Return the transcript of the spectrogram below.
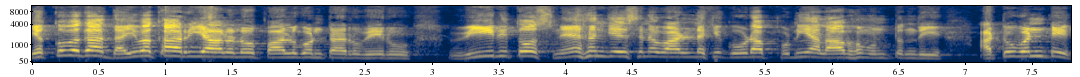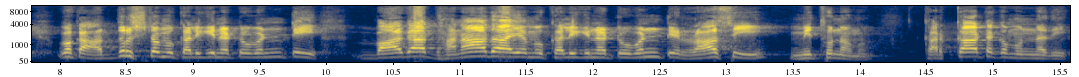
ఎక్కువగా దైవ కార్యాలలో పాల్గొంటారు వీరు. వీరితో స్నేహం చేసిన వాళ్ళకి కూడా పుణ్య లాభం ఉంటుంది. అటువంటి ఒక అదృష్టము కలిగినటువంటి బాగా ఆదాయము కలిగినటువంటి రాశి మిథునము. కర్కాటకం ఉన్నది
